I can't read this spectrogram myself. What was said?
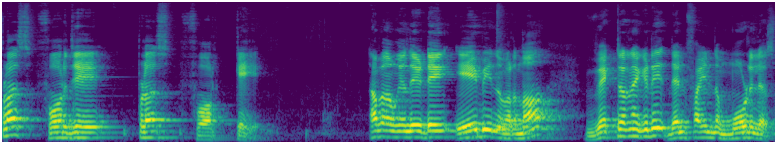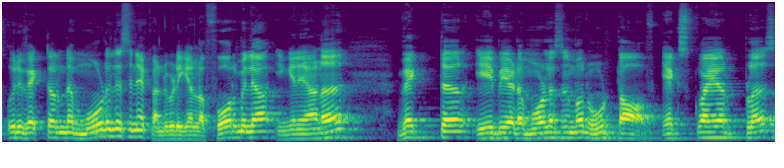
plus four j plus four k അപ്പോൾ നമുക്ക് എന്ത് കിട്ടി? എ ബി എന്ന് പറഞ്ഞാൽ വെക്ടറിനെ കിട്ടി. ദെൻ ഫൈൻ ദ മോഡുലസ് ഒരു വെക്ടറിന്റെ മോഡുലസിനെ കണ്ടുപിടിക്കാനുള്ള ഫോർമുല ഇങ്ങനെയാണ്. വെക്ടർ എ ബിയുടെ modulus number root of X square plus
